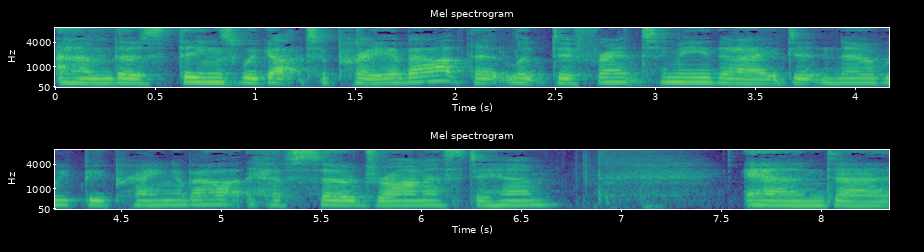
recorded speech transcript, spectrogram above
um, those things we got to pray about that look different to me that I didn't know we'd be praying about have so drawn us to Him. And, uh,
